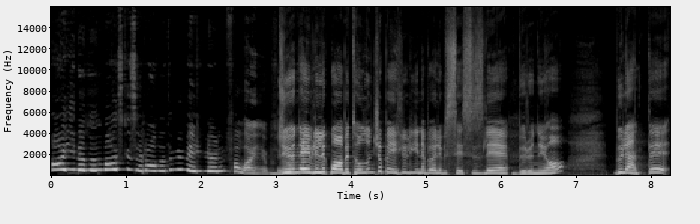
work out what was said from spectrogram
Ay inanılmaz güzel oldu değil mi Behlül falan yapıyor. Düğün evlilik muhabbeti olunca Behlül yine böyle bir sessizliğe bürünüyor. Bülent de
